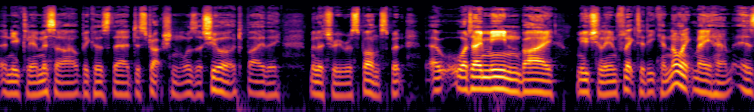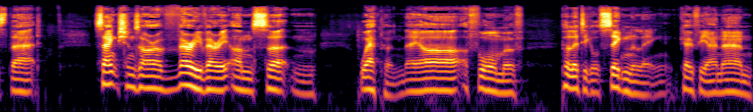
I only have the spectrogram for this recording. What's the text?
a, nuclear missile because their destruction was assured by the military response. But uh, what I mean by mutually inflicted economic mayhem is that sanctions are a very, very uncertain weapon. They are a form of political signaling. Kofi Annan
